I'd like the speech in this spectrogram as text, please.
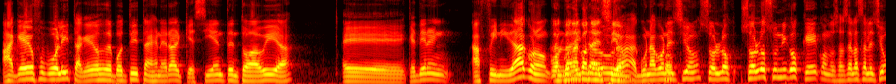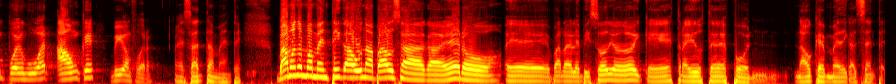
aquellos futbolistas, aquellos deportistas en general que sienten todavía, eh, que tienen afinidad con, con Alguna la conexión. alguna conexión, son los, son los únicos que cuando se hace la selección pueden jugar aunque vivan fuera. Exactamente. Vamos un momentico a una pausa, caballero, eh, para el episodio de hoy que es traído ustedes por Nauker Medical Center.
